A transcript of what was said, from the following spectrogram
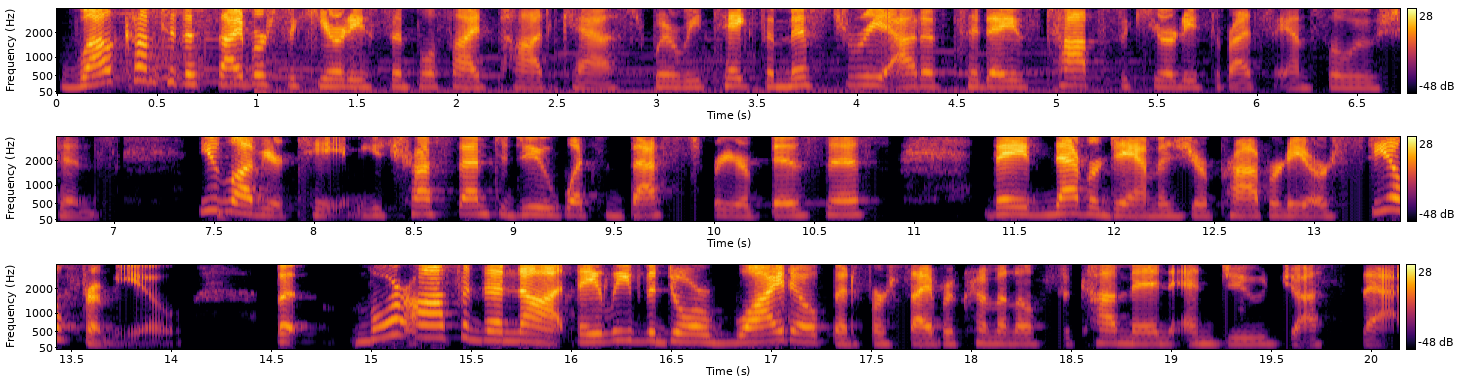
Welcome to the Cybersecurity Simplified podcast, where we take the mystery out of today's top security threats and solutions. You love your team. You trust them to do what's best for your business. They'd never damage your property or steal from you. But more often than not, they leave the door wide open for cyber criminals to come in and do just that.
